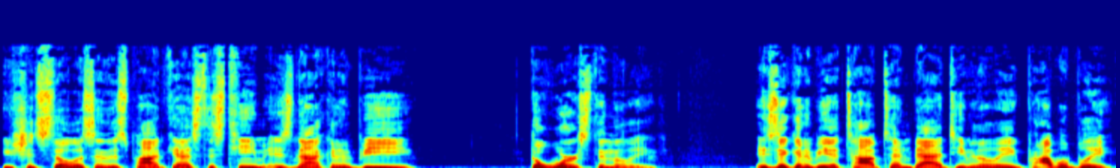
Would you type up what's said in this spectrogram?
you should still listen to this podcast. This team is not going to be the worst in the league. Is it going to be a top 10 bad team in the league? Probably.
